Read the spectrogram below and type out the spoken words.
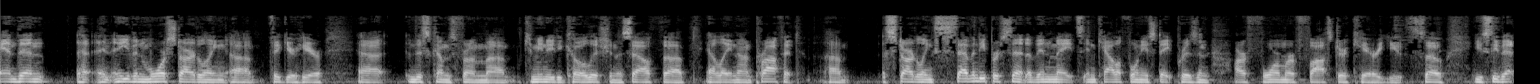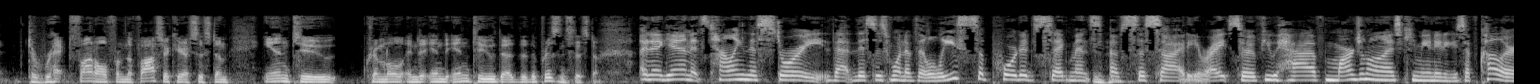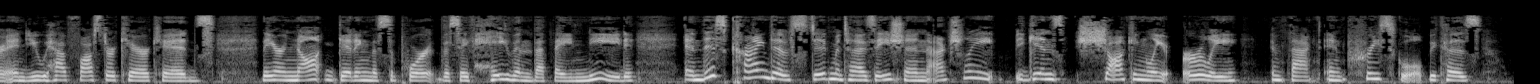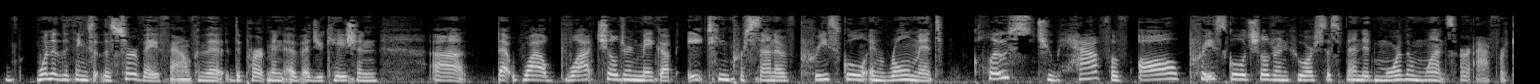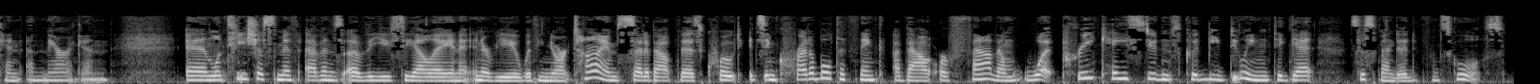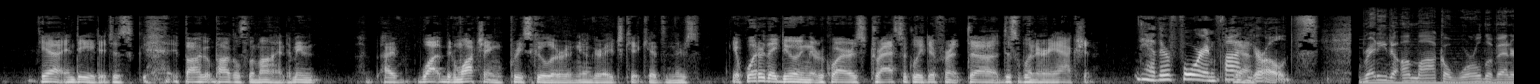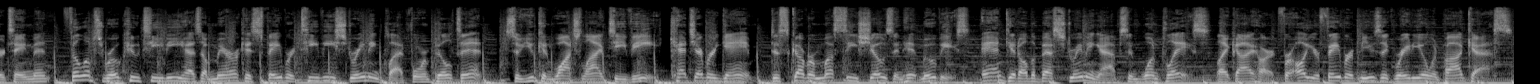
and then uh, an even more startling uh, figure here, uh, this comes from uh, Community Coalition, a South uh, LA nonprofit. Um, a startling 70% of inmates in California State Prison are former foster care youth. So you see that direct funnel from the foster care system into criminal into, into the, the, the, prison system. And again, it's telling this story that this is one of the least supported segments mm-hmm. of society, right? So if you have marginalized communities of color and you have foster care kids, they are not getting the support, the safe haven that they need. And this kind of stigmatization actually begins shockingly early in fact, in preschool because one of the things that the survey found from the Department of Education uh, that while black children make up 18% of preschool enrollment, close to half of all preschool children who are suspended more than once are African American. And Leticia Smith Evans of the UCLA in an interview with the New York Times said about this, quote, it's incredible to think about or fathom what pre-K students could be doing to get suspended from schools. Yeah, indeed. It just, it boggles the mind. I mean, I've been watching preschooler and younger age kids and there's, what are they doing that requires drastically different uh, disciplinary action? Yeah, they're four and five year olds. Ready to unlock a world of entertainment? Philips Roku TV has America's favorite TV streaming platform built in. So you can watch live TV, catch every game, discover must see shows and hit movies, and get all the best streaming apps in one place, like iHeart for all your favorite music, radio, and podcasts.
